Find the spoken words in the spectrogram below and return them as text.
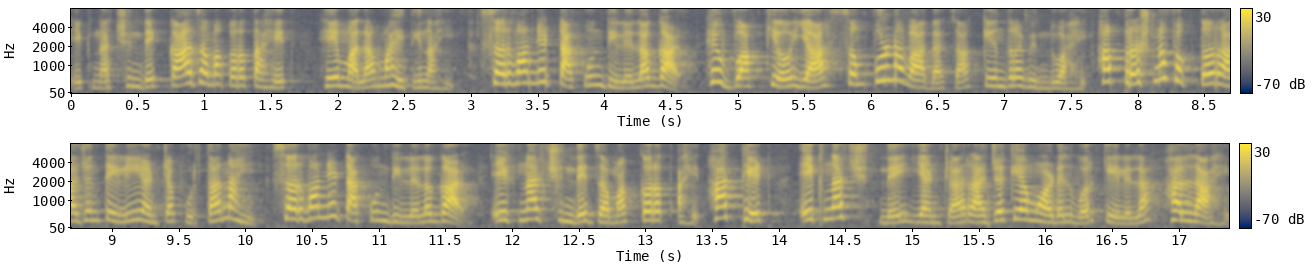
एकनाथ शिंदे का जमा करत आहेत हे मला माहिती नाही. सर्वांनी टाकून दिलेला गाळ. हे वाक्य या संपूर्ण वादाचा केंद्रबिंदू आहे. हा प्रश्न फक्त राजन तेली यांच्या पुरता नाही. सर्वांनी टाकून दिलेलं गाळ एकनाथ शिंदे जमा करत आहेत. हा थेट एकनाथ शिंदे यांच्या राजकीय मॉडेलवर केलेला हल्ला आहे.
